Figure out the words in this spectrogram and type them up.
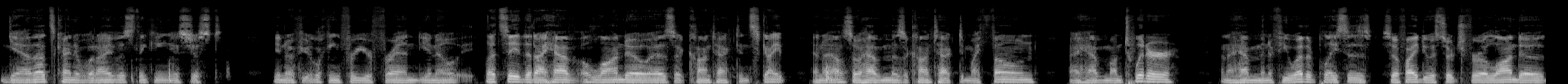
Yeah, that's kind of what I was thinking is just you know, if you're looking for your friend, you know, let's say that I have Alondo as a contact in Skype and I also have him as a contact in my phone. I have him on Twitter and I have him in a few other places. So if I do a search for Alondo,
